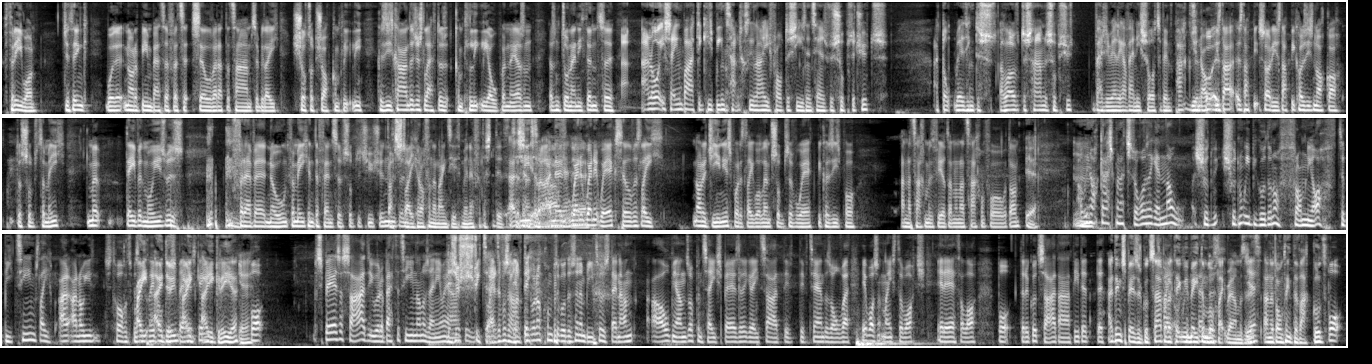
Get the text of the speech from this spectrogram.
3 1. Do you think would it not have been better for T- Silva at the time to be like shut up shop completely? Because he's kind of just left us completely open. He hasn't he hasn't done anything to. I, I know what you're saying, but I think he's been tactically naive throughout the season in terms of substitutes. I don't really think this, a lot of the time the substitutes very rarely have any sort of impact. You know, is that is that be- sorry? Is that because he's not got the subs to make? David Moyes was forever known for making defensive substitutions. that and- striker off in the 90th minute for the, the, the and, and then half, when, yeah. when it works, Silva's like not a genius, but it's like, well, them subs have worked because he's put an attacking midfield and an attacking forward on. yeah. Are we mm. not grasping at straws again now? Should we? Shouldn't we be good enough from the off to beat teams like? I, I know you're talking I, specifically I about do. the I, Spurs game, I agree. Yeah. Yeah. but Spurs aside, you were a better team than us anyway. They're aren't just they? streets ahead of us, aren't if they're they? going to come to Goodison and beat us, then I'm, I'll hold my hands up and say Spurs are a great side. They've, they've turned us over. It wasn't nice to watch. It hurt a lot, but they're a good side, aren't they? They're, they're, I think Spurs are a good side, but I think we made them look like Real Madrid, Yeah. and I don't think they're that good. But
